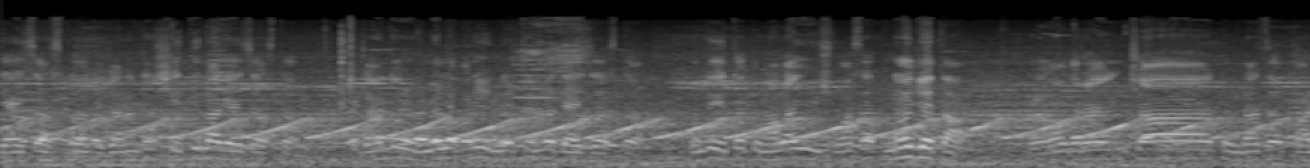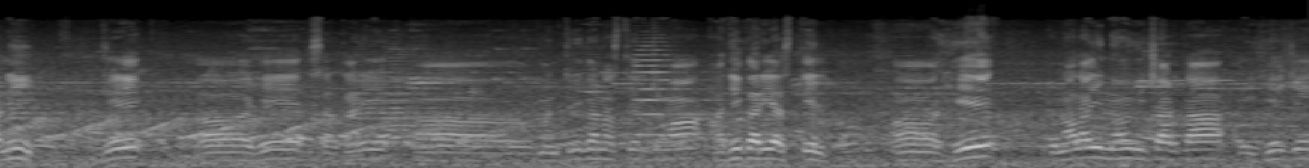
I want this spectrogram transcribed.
द्यायचं असतं. त्याच्यानंतर शेतीला द्यायचं असतं. त्याच्यानंतर उरलेलं पाणी इंडस्ट्रीला द्यायचं असतं. म्हणजे इथं कुणालाही विश्वासात न घेता बेळगावकरांच्या तोंडाचं पाणी जे हे सरकारी मंत्रीगण असतील किंवा अधिकारी असतील हे कुणालाही न विचारता हे जे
